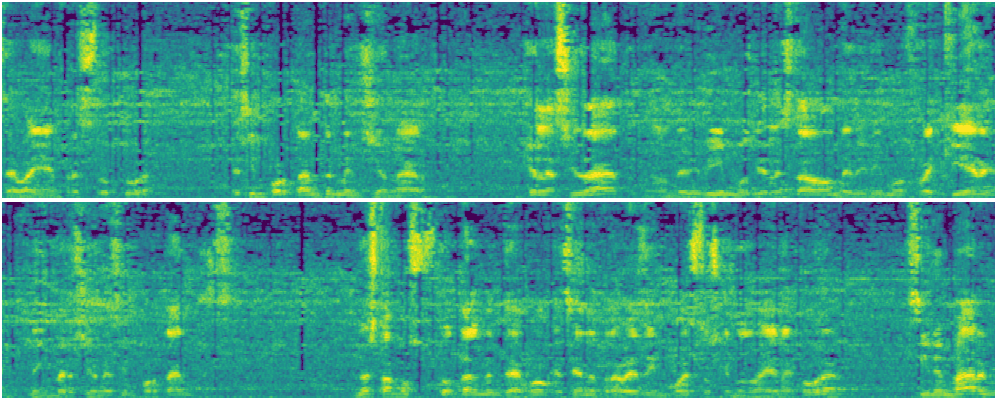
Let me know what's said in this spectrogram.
se vaya a infraestructura. Es importante mencionar que la ciudad donde vivimos y el estado donde vivimos requieren de inversiones importantes. No estamos totalmente de acuerdo que sean a través de impuestos que nos vayan a cobrar, sin embargo,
